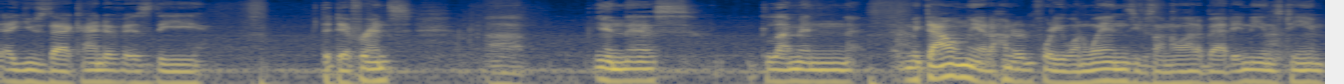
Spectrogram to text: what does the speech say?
I use that kind of as the the difference uh, in this. Lemon McDowell only had 141 wins. He was on a lot of bad Indians team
